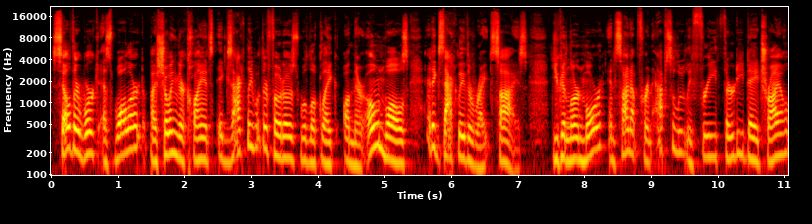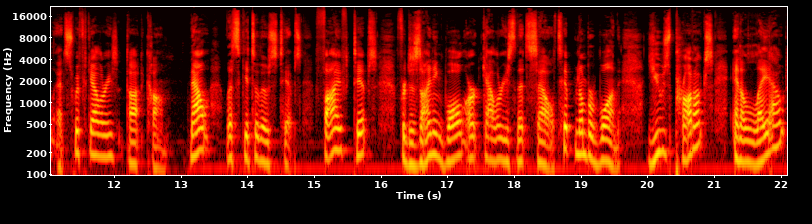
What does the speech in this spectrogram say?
sell their work as wall art by showing their clients exactly what their photos will look like on their own walls at exactly the right size. You can learn more and sign up for an absolutely free 30 day trial at swiftgalleries.com. Now, let's get to those tips five tips for designing wall art galleries that sell. Tip number one use products and a layout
